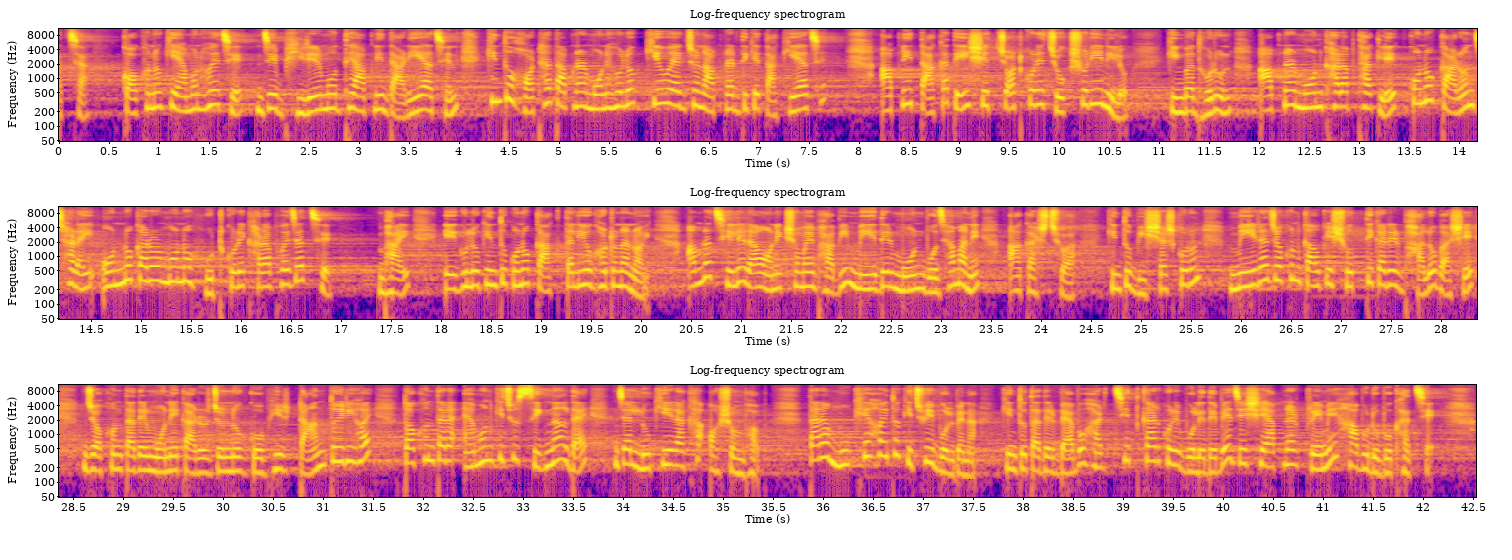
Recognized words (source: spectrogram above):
আচ্ছা কখনো কি এমন হয়েছে যে ভিড়ের মধ্যে আপনি দাঁড়িয়ে আছেন, কিন্তু হঠাৎ আপনার মনে হলো কেউ একজন আপনার দিকে তাকিয়ে আছে? আপনি তাকাতেই সে চট করে চোখ সরিয়ে নিল, কিংবা ধরুন, আপনার মন খারাপ থাকলে কোনো কারণ ছাড়াই অন্য কারোর মনও হুট করে খারাপ হয়ে যাচ্ছে? ভাই, এগুলো কিন্তু কোনো কাকতালীয় ঘটনা নয়। আমরা ছেলেরা অনেক সময় ভাবি মেয়েদের মন বোঝা মানে আকাশ ছোঁয়া। কিন্তু বিশ্বাস করুন, মেয়েরা যখন কাউকে সত্যিকারের ভালোবাসে, যখন তাদের মনে কারোর জন্য গভীর টান তৈরি হয়, তখন তারা এমন কিছু সিগন্যাল দেয় যা লুকিয়ে রাখা অসম্ভব। তারা মুখে হয়তো কিছুই বলবে না, কিন্তু তাদের ব্যবহার চিৎকার করে বলে দেবে যে সে আপনার প্রেমে হাবুডুবু খাচ্ছে।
